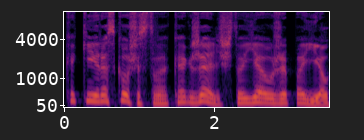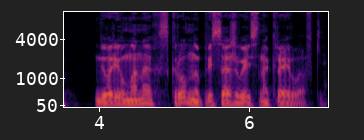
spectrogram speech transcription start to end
какие роскошества! Как жаль, что я уже поел», — говорил монах, скромно присаживаясь на край лавки.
